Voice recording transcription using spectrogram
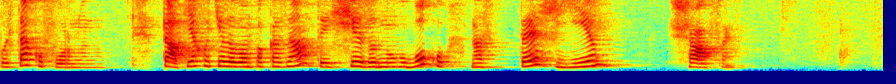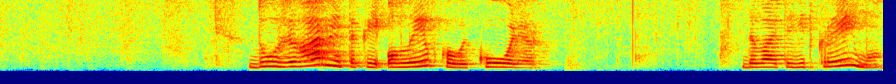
Ось так оформлено. Так, я хотіла вам показати, ще з одного боку у нас теж є шафи. Дуже гарний такий оливковий колір. Давайте відкриємо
